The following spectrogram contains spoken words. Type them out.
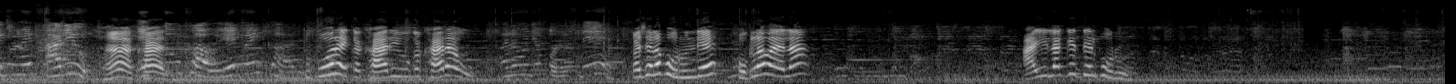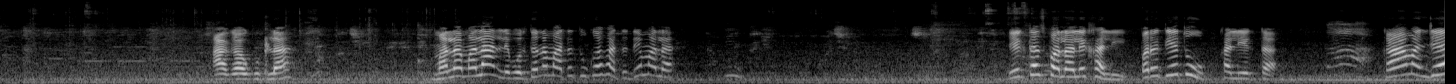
एक मैं खा हूँ. हा तू पोर आहे का? खा रही हूँ? का खा रहा हूँ कशाला फोडून दे? खोकला व्हायला? आईला किती देईल फोडून आगाव कुठला? मला मला आणले बोलतो ना मग आता तू का खात? दे मला. एकटाच पलाले खाली. परत ये तू. खाली एकटा. का म्हणजे?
